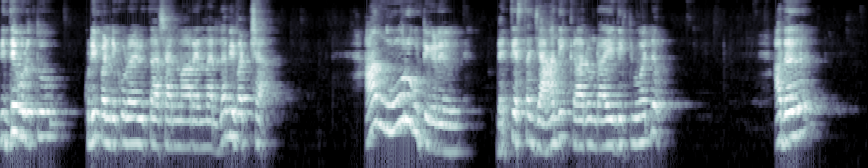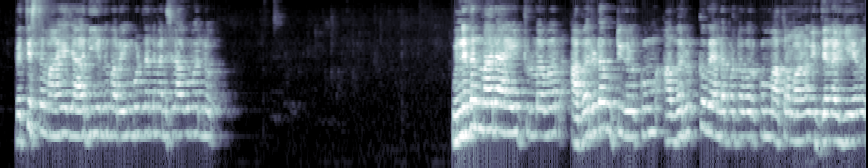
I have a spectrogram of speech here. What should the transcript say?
വിദ്യ കൊടുത്തു കുടിപ്പള്ളിക്കൂട എഴുത്താശാന്മാർ എന്നല്ല വിവക്ഷ. ആ നൂറ് കുട്ടികളിൽ വ്യത്യസ്ത ജാതിക്കാരുണ്ടായിരിക്കുമല്ലോ. അത് വ്യത്യസ്തമായ ജാതി എന്ന് പറയുമ്പോൾ തന്നെ മനസ്സിലാകുമല്ലോ. ഉന്നതന്മാരായിട്ടുള്ളവർ അവരുടെ കുട്ടികൾക്കും അവർക്ക് വേണ്ടപ്പെട്ടവർക്കും മാത്രമാണ് വിദ്യ നൽകിയത്.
